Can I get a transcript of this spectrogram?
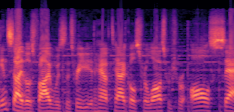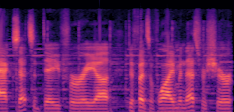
inside those five was the three and a half tackles for loss, which were all sacks. That's a day for a uh, defensive lineman, that's for sure.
